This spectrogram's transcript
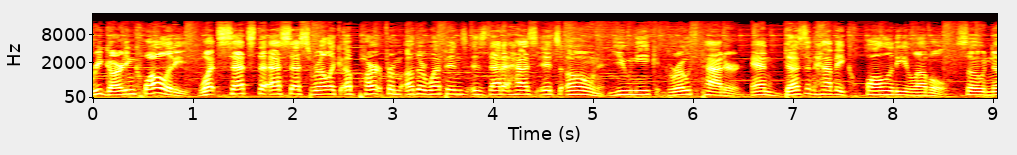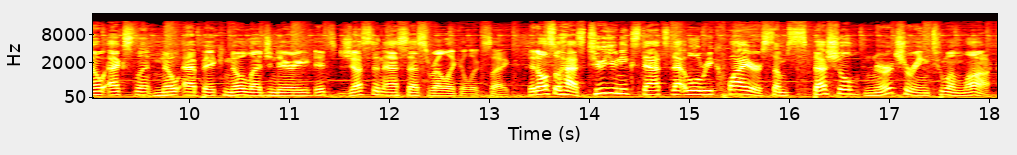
Regarding quality, what sets the SS Relic apart from other weapons is that it has its own unique growth pattern and doesn't have a quality level. So no excellent, no epic, no legendary. It's just an SS Relic it looks like. It also has two unique stats that will require some special nurturing to unlock.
